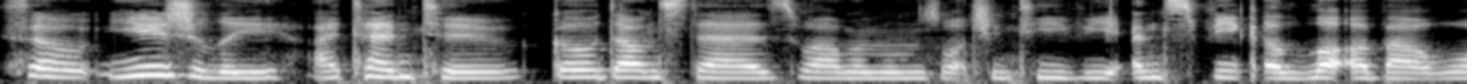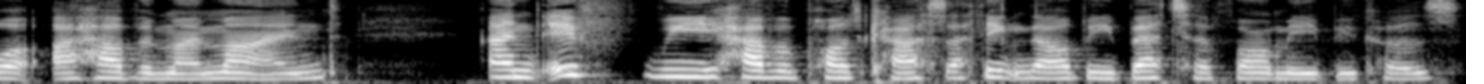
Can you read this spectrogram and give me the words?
So usually I tend to go downstairs while my mum's watching TV and speak a lot about what I have in my mind. And if we have a podcast, I think that'll be better for me because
